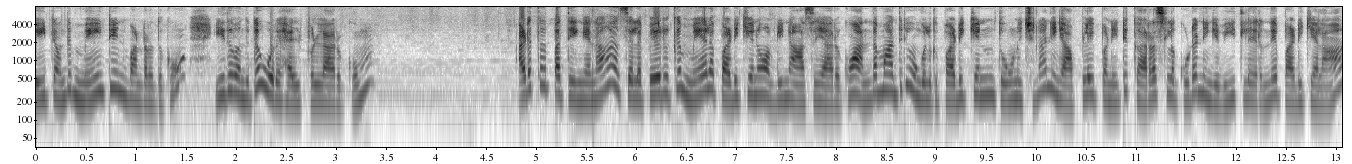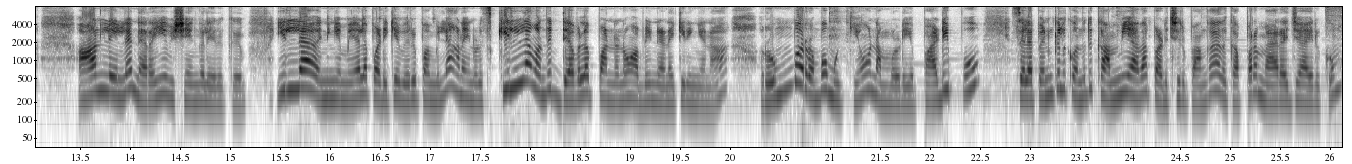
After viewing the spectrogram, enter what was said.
வெயிட்டை வந்து மெயின்டைன் பண்ணுறதுக்கும் இது வந்துட்டு ஒரு ஹெல்ப்ஃபுல் ஹெல்ப்ஃபுல்லாக இருக்கும். அடுத்தது பார்த்தீங்கன்னா சில பேருக்கு மேலே படிக்கணும் அப்படின்னு ஆசையாக இருக்கும். அந்த மாதிரி உங்களுக்கு படிக்கணும்னு தோணுச்சுன்னா நீங்கள் அப்ளை பண்ணிவிட்டு கரஸில் கூட நீங்கள் வீட்டில் இருந்தே படிக்கலாம். ஆன்லைனில் நிறைய விஷயங்கள் இருக்குது இல்லை நீங்கள் மேலே படிக்க விருப்பம் இல்லை ஆனால் என்னோடய ஸ்கில்லை வந்து டெவலப் பண்ணணும் அப்படின்னு நினைக்கிறீங்கன்னா ரொம்ப ரொம்ப முக்கியம். நம்மளுடைய படிப்பு சில பெண்களுக்கு வந்துட்டு கம்மியாக தான் படிச்சிருப்பாங்க. அதுக்கப்புறம் மேரேஜ் ஆகிருக்கும்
